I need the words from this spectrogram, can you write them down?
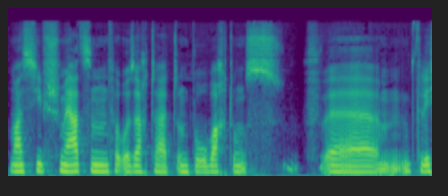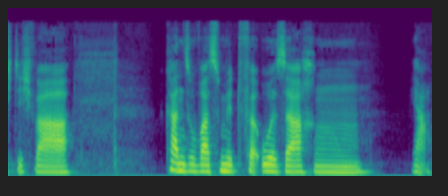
massiv Schmerzen verursacht hat und beobachtungspflichtig war, kann sowas mit verursachen. Ja,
